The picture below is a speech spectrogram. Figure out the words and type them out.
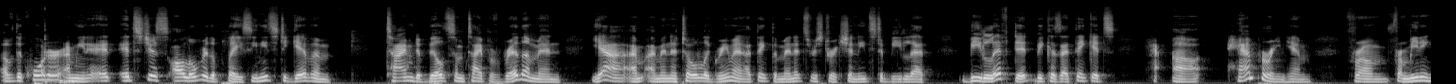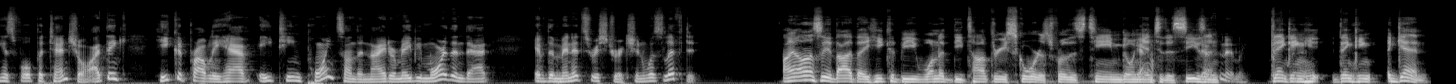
of the quarter. I mean, it, it's just all over the place. He needs to give him time to build some type of rhythm. And yeah, I'm, I'm in a total agreement. I think the minutes restriction needs to be left be lifted because I think it's uh, hampering him from from meeting his full potential. I think he could probably have 18 points on the night or maybe more than that if the minutes restriction was lifted. I honestly thought that he could be one of the top three scorers for this team going Yeah, into the season. Definitely. Thinking, thinking again,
